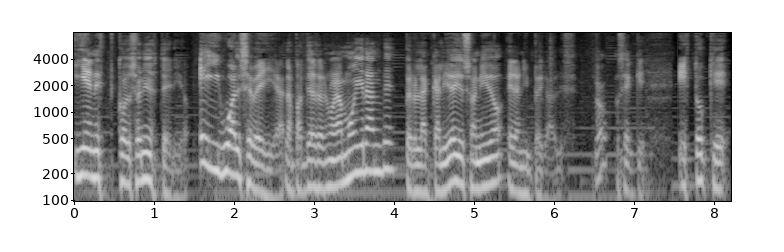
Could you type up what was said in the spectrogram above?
Y en, con sonido estéreo. E igual se veía. La pantalla no era muy grande, pero la calidad y el sonido eran impecables. ¿no? O sea que esto que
